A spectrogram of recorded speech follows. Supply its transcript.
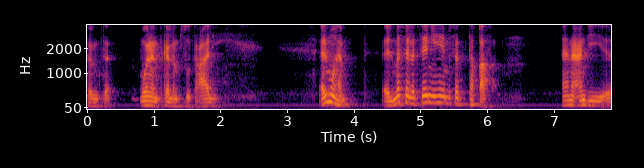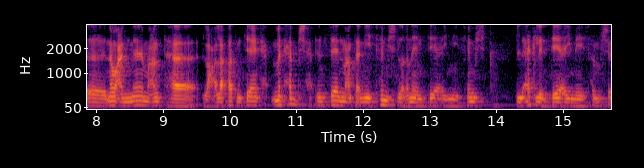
فهمت؟ وأنا نتكلم بصوت عالي. المهم المسألة الثانية هي مسألة الثقافة. أنا عندي آه، نوعا ما معناتها العلاقات نتاعي ما نحبش إنسان معناتها ما يفهمش الغناء نتاعي ما يفهمش الأكل بتاعي ما يفهمش.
